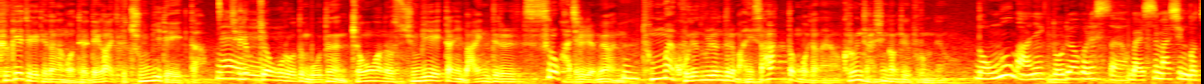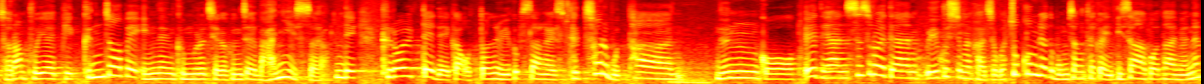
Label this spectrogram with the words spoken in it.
그게 되게 대단한 것 같아요. 내가 이렇게 준비돼 있다. 네. 체력적으로든 뭐든 경호관으로서 준비돼 있다는 이 마인드를 스스로 가지려면 음. 정말 고된 훈련들을 많이 쌓았던 거잖아요. 그런 자신감 되게 부럽네요. 너무 많이 노력을 했어요. 말씀하신 것처럼 VIP 근접에 있는 근무를 제가 굉장히 많이 했어요. 근데 그럴 때 내가 어떤 위급 상황에서 대처를 못하 는 거에 대한 스스로에 대한 의구심을 가지고 조금이라도 몸 상태가 이상하거나 하면은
